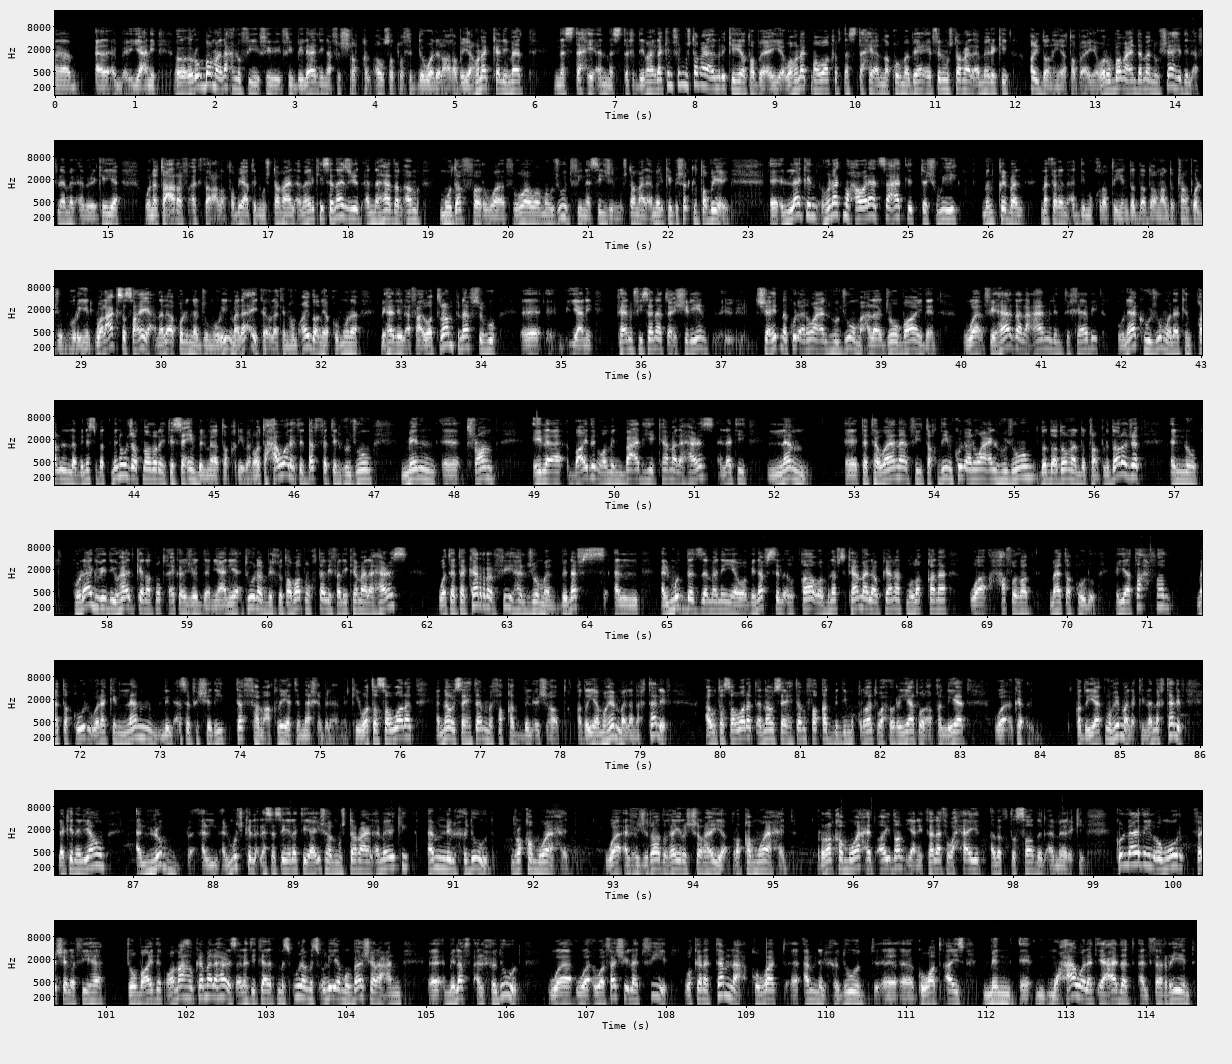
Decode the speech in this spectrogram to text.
يعني ربما نحن في في في بلادنا في الشرق الأوسط وفي الدول العربية هناك كلمات نستحي أن نستخدمها لكن في المجتمع الأمريكي هي طبيعية وهناك مواقف نستحي أن نقوم بها. في المجتمع الأمريكي أيضا هي طبيعية وربما عندما نشاهد الأفلام الأمريكية ونتعرف أكثر على طبيعة المجتمع الأمريكي سنجد أن هذا الأمر مدفر وهو موجود في نسيج المجتمع الأمريكي بشكل طبيعي. لكن هناك محاولات ساعات للتشويه من قبل مثلا الديمقراطيين ضد دونالد ترامب والجمهوريين. والعكس صحيح أنا لا أقول أن الجمهوريين ملائكة ولكنهم أيضا يقومون بهذه الأفعال. وترامب نفسه يعني كان في سنة 20 شهدنا كل أنواع الهجوم على جو بايدن. وفي هذا العام الانتخابي هناك هجوم ولكن قل بنسبة من وجهة نظري 90% تقريبا. وتحولت دفة الهجوم من ترامب إلى بايدن ومن بعده كامالا هاريس التي لم تتوانى في تقديم كل أنواع الهجوم ضد دونالد ترامب. لدرجة أنه هناك فيديوهات كانت مضحكة جدا. يعني يأتون بخطابات مختلفة لكامالا هاريس وتتكرر فيها الجمل بنفس المدة الزمنية وبنفس الإلقاء وبنفس كما لو كانت ملقنة وحفظت ما تقوله هي تحفظ ما تقول ولكن لم للأسف الشديد تفهم عقلية الناخب الأمريكي وتصورت أنه سيهتم فقط بالإجهاض قضية مهمة لا نختلف. أو تصورت أنه سيهتم فقط بالديمقراطيات وحريات والأقليات وقضيات مهمة لكن لا نختلف. لكن اليوم اللب المشكلة الأساسية التي يعيشها المجتمع الأمريكي أمن الحدود رقم واحد. والهجرات غير الشرعية رقم واحد. رقم واحد أيضا يعني ثلاث وحايد الاقتصاد الأمريكي. كل هذه الأمور فشل فيها جو بايدن ومعه كمالا هاريس التي كانت مسؤولة مسؤولية مباشرة عن ملف الحدود وفشلت فيه. وكانت تمنع قوات أمن الحدود قوات آيس من محاولة إعادة الفارين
